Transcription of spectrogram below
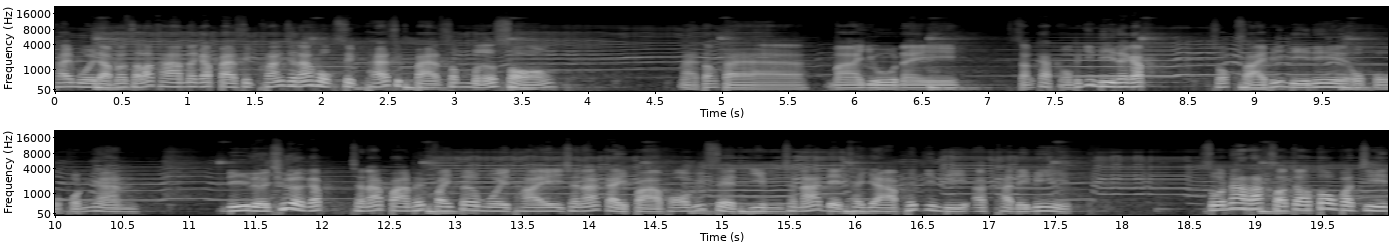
ค่ายมวยดาบรันสารคามนะครับ80 ครั้งชนะ 60 แพ้ 18 เสมอ 2 แหมตั้งแต่มาอยู่ในสังกัดของพิจินดีนะครับชกสายพิจินดีนี่โอ้โหผลงานดีเหลือเชื่อครับ ชนะปานเพชรไฟเตอร์มวยไทย ชนะไก่ป่าพอวิเศษยิม ชนะเดชยาเพชรยินดีอะคาเดมี่ส่วนน่ารักสจโต้งประจีน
